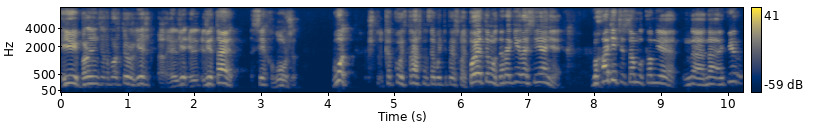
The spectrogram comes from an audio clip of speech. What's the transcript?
и бронетранспортер летает, всех ложит. Вот какое страшное событие происходит. Поэтому, дорогие россияне, выходите со мной, ко мне на, на эфир,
